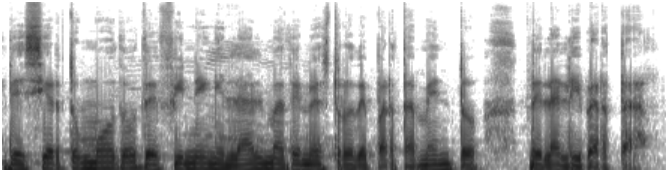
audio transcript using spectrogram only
y de cierto modo definen el alma de nuestro departamento de la libertad.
